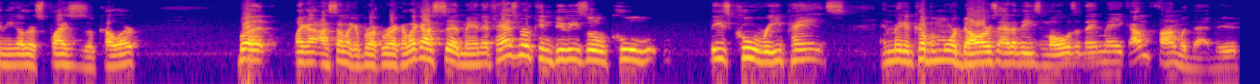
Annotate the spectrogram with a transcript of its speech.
any other splashes of color. But like I, I sound like a broke record. Like I said, man, if Hasbro can do these little cool, these cool repaints and make a couple more dollars out of these molds that they make, I'm fine with that, dude.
